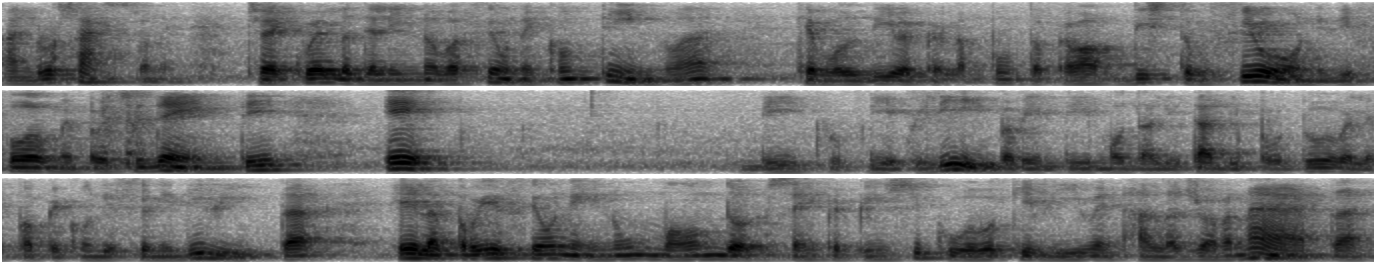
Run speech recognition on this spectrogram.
anglosassone, cioè quella dell'innovazione continua, che vuol dire per l'appunto però distruzione di forme precedenti e di, di equilibri, di modalità di produrre le proprie condizioni di vita e la proiezione in un mondo sempre più insicuro che vive alla giornata,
